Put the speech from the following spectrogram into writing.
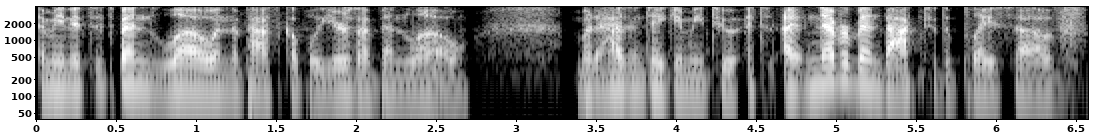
I mean, it's it's been low in the past couple years. I've been low, but it hasn't taken me to. It's I've never been back to the place of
